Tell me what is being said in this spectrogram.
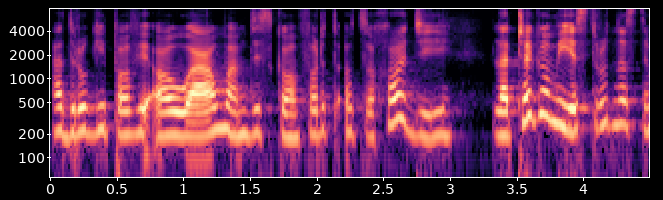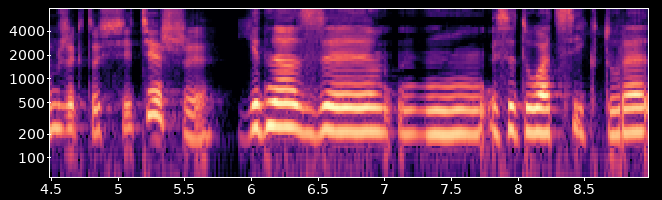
A drugi powie: O, wow, mam dyskomfort, o co chodzi? Dlaczego mi jest trudno z tym, że ktoś się cieszy? Jedna z mm, sytuacji, które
